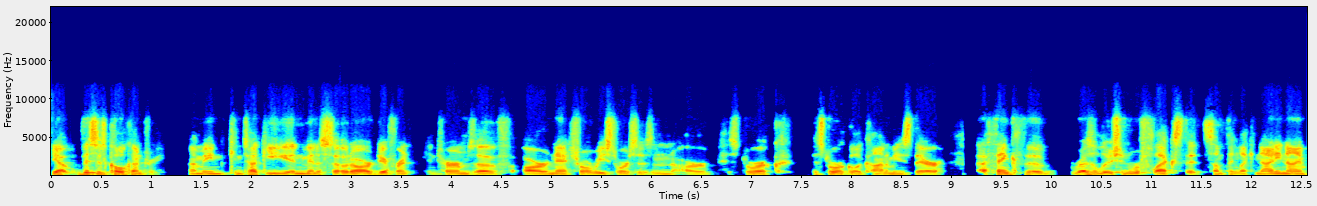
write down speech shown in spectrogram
Yeah, this is coal country. I mean, Kentucky and Minnesota are different in terms of our natural resources and our historic historical economies there. I think the resolution reflects that something like 99%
